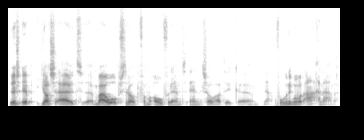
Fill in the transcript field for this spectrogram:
Dus up, jas uit, uh, mouwen opstropen van mijn overhemd. En zo had ik, uh, ja, voelde ik me wat aangenamer.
